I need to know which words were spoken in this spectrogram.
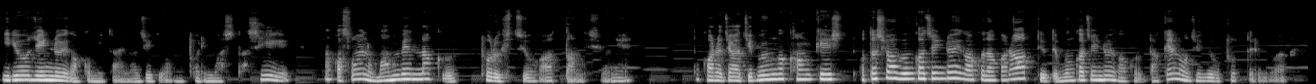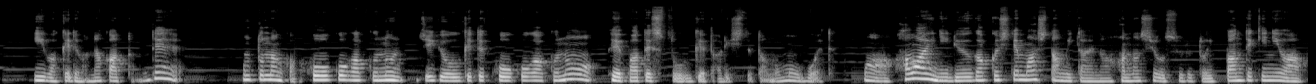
医療人類学みたいな授業も取りましたし、なんかそういうのまんべんなく取る必要があったんですよね。だからじゃあ自分が関係し、私は文化人類学だからって言って文化人類学だけの授業を取ってればいいわけではなかったので、本当なんか考古学の授業を受けて考古学のペーパーテストを受けたりしてたのも覚えてる。まあ、ハワイに留学してましたみたいな話をすると一般的には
